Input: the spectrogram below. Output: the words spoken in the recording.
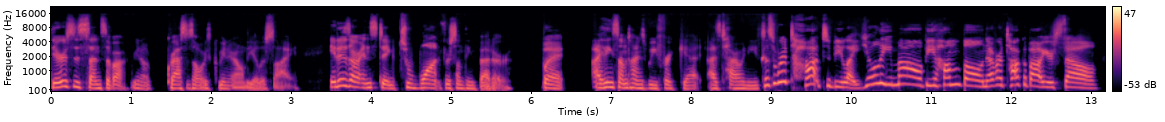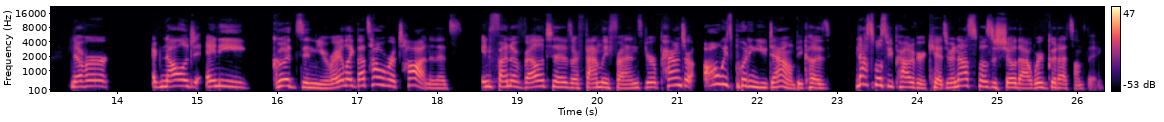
there is this sense of, uh, you know, grass is always greener on the other side. It is our instinct to want for something better. But I think sometimes we forget as Taiwanese because we're taught to be like, Yoli Mao, be humble, never talk about yourself, never acknowledge any goods in you, right? Like that's how we're taught. And it's in front of relatives or family friends, your parents are always putting you down because you're not supposed to be proud of your kids. You're not supposed to show that we're good at something.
